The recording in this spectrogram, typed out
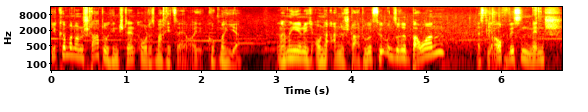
Hier können wir noch eine Statue hinstellen. Oh, das mache ich jetzt. Oh, guck mal hier. Dann haben wir hier nämlich auch eine andere Statue für unsere Bauern, dass die auch wissen, Mensch,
